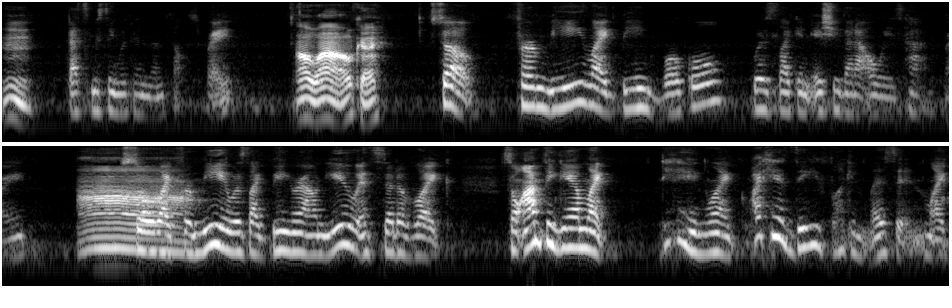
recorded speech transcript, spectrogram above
Mm. that's missing within themselves, right? Oh wow. Okay. So for me, like being vocal was like an issue that I always had, right? Ah. So like for me, it was like being around you instead of like. So I'm thinking, I'm like, dang, like why can't Z fucking listen? Like,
